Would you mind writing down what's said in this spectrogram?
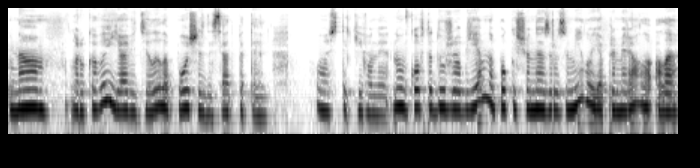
На рукави я відділила по 60 петель. Ось такі вони. Ну, кофта дуже об'ємна, поки що не зрозуміло, я приміряла, але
